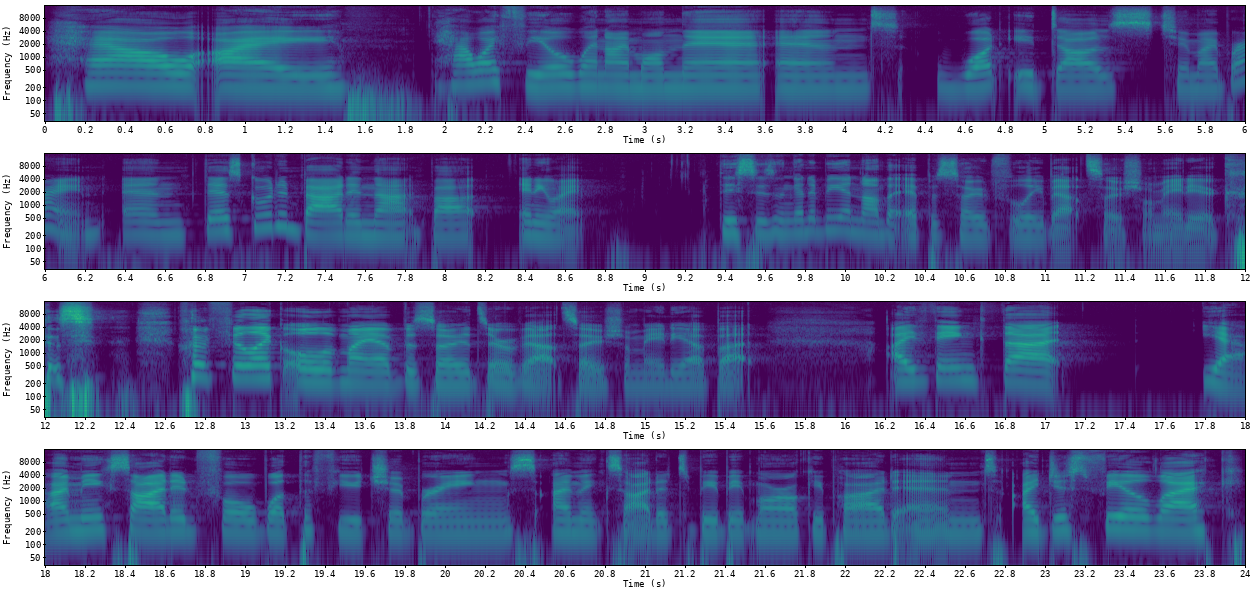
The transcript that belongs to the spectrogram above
how I how I feel when I'm on there and what it does to my brain. And there's good and bad in that. But anyway, this isn't going to be another episode fully about social media because I feel like all of my episodes are about social media. But I think that yeah, I'm excited for what the future brings. I'm excited to be a bit more occupied. And I just feel like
